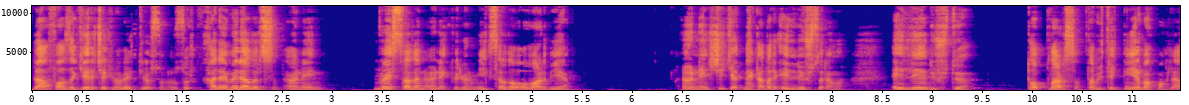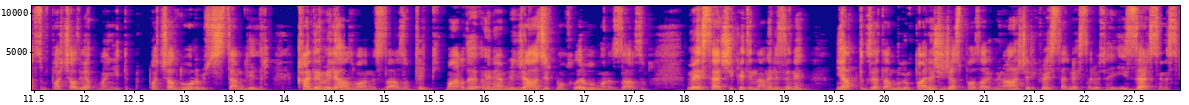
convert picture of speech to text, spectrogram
Daha fazla geri çekme bekliyorsunuzdur. Kademeli alırsın. Örneğin Vestel'den örnek veriyorum. İlk sırada o var diye. Örneğin şirket ne kadar? 53 lira mı? 50'ye düştü. Toplarsın. Tabii tekniğe bakmak lazım. Paçal yapmayın gidip. Paçal doğru bir sistem değildir. Kademeli almanız lazım. Teknik manada önemli cazip noktaları bulmanız lazım. Vestel şirketinin analizini yaptık zaten. Bugün paylaşacağız pazar günü. Arçelik, Vestel, Vestel, Vestel izlersiniz.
